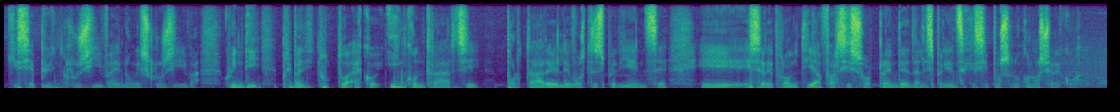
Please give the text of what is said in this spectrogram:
che sia più inclusiva e non esclusiva. Quindi prima di tutto ecco, incontrarci, portare le vostre esperienze e essere pronti a farsi sorprendere dalle esperienze che si possono conoscere qua.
